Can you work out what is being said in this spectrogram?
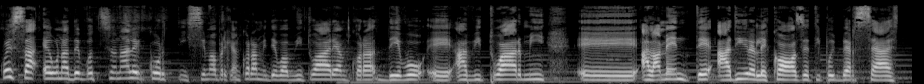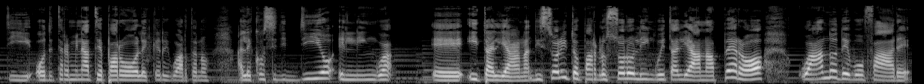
Questa è una devozionale cortissima perché ancora mi devo abituare, ancora devo eh, abituarmi eh, alla mente a dire le cose tipo i versetti o determinate parole che riguardano alle cose di Dio in lingua eh, italiana. Di solito parlo solo lingua italiana, però quando devo fare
